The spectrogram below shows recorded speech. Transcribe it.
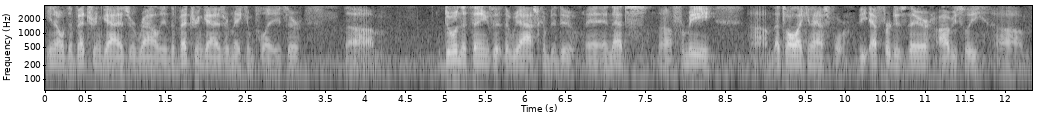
you know, the veteran guys are rallying. The veteran guys are making plays. They're um, doing the things that, that we ask them to do, and, and that's uh, for me. Um, that's all I can ask for. The effort is there, obviously. Um,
